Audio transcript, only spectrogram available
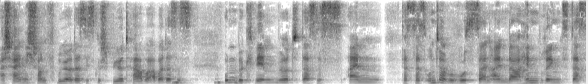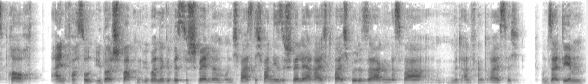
wahrscheinlich schon früher, dass ich es gespürt habe, aber dass es unbequem wird, dass es ein, dass das Unterbewusstsein einen dahin bringt, das braucht einfach so ein Überschwappen über eine gewisse Schwelle. Und ich weiß nicht, wann diese Schwelle erreicht war. Ich würde sagen, das war mit Anfang 30. Und seitdem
